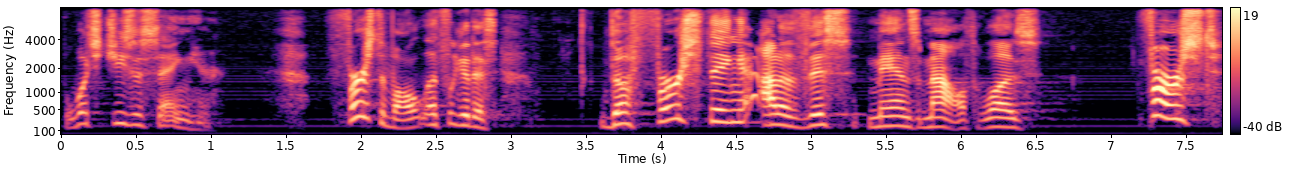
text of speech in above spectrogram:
But what's Jesus saying here? First of all, let's look at this. The first thing out of this man's mouth was, First,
